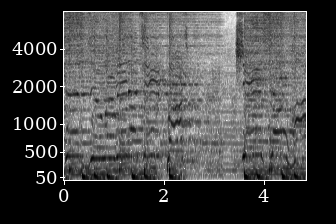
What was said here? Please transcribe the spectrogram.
couldn't do her in a teapot. She's so hot.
